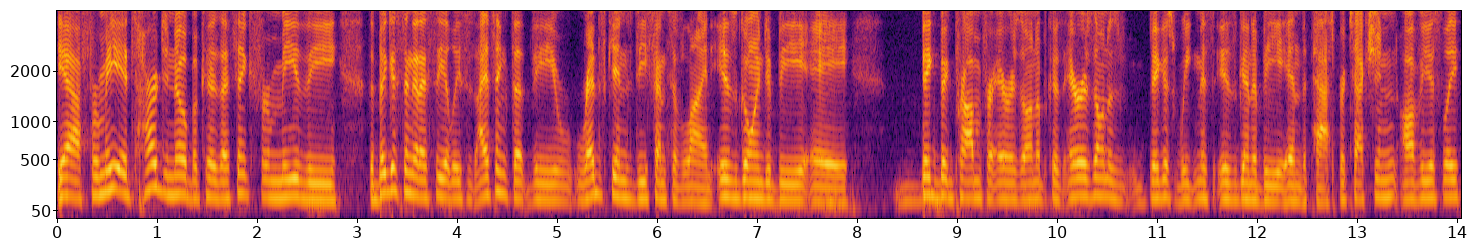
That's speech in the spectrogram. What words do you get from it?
Yeah, for me, it's hard to know because I think for me the the biggest thing that I see at least is I think that the Redskins defensive line is going to be a big big problem for Arizona because Arizona's biggest weakness is going to be in the pass protection. Obviously,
